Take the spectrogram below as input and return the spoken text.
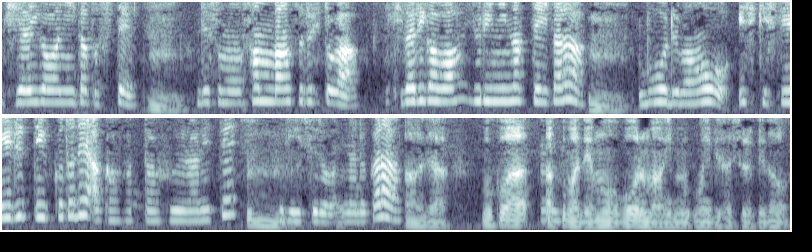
左側にいたとして、うん。で、その3番する人が左側寄りになっていたらう、ん。ボールマンを意識しているっていうことで赤バッターを振られて、うんフリースローになるから、あじゃあ、僕はあくまでもボールマンを指さしてるけど、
